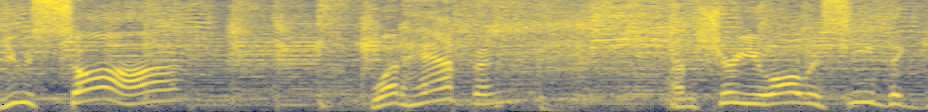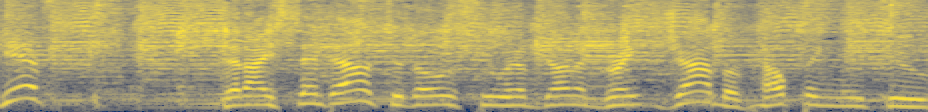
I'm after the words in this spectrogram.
you saw what happened. I'm sure you all received the gift that I sent out to those who have done a great job of helping me to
